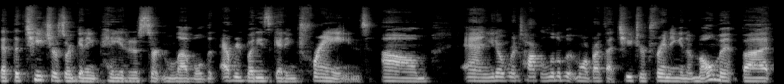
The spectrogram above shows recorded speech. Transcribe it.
that the teachers are getting paid at a certain level, that everybody's getting trained. Um, and, you know, we're going to talk a little bit more about that teacher training in a moment, but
